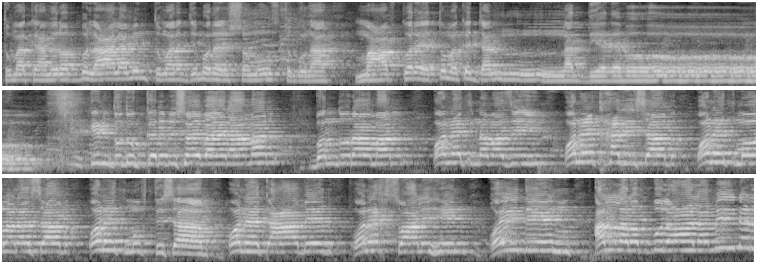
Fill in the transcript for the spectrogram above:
তোমাকে আমি রব্বুল আলামিন তোমার জীবনের সমস্ত গুনাহ মাফ করে তোমাকে জান্নাত দিয়ে দেব। কিন্তু দুঃখের বিষয় বাইরে আমার, বন্ধুরা আমার, অনেক নামাজি, অনেক হাজি সাহ অনেক মৌলানা সাহ অনেক মুফতি সাহ অনেক আবেদ, অনেক সালিহীন, ওই দিন আল্লাহ রব্বুল আলমিনের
